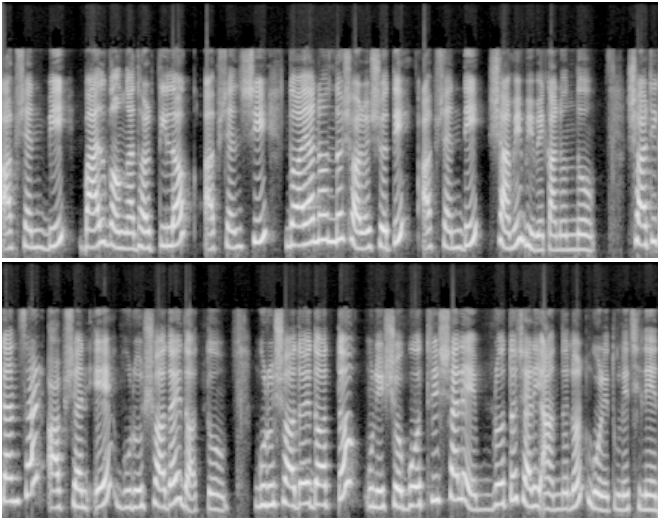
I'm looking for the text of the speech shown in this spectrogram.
Option B, Bal Gangadhar Tilak. Option C, Dayanand Saraswati. Option D, Swami Vivekananda. সঠিক আনসার অপশান এ, গুরু সদয় দত্ত। গুরু সদয় দত্ত উনিশশো বত্রিশ সালে ব্রতচারী আন্দোলন গড়ে তুলেছিলেন।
